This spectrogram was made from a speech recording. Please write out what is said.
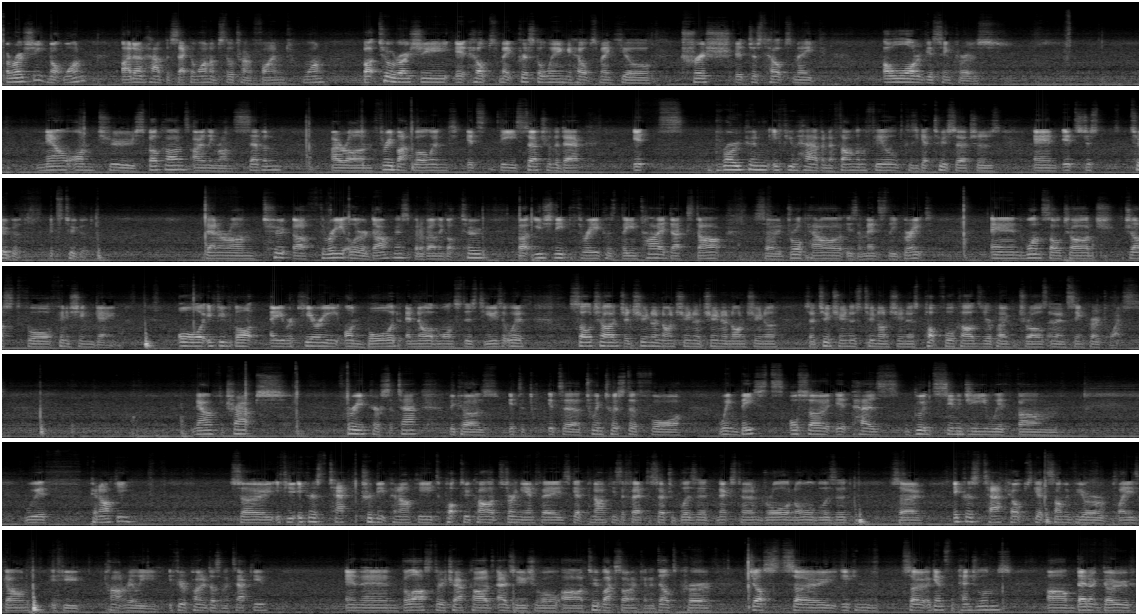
Oroshi, not one. I don't have the second one, I'm still trying to find one. But two Oroshi, it helps make Crystal Wing, it helps make your Trish, it just helps make a lot of your synchros. Now on to spell cards. I only run seven. I run three Black Whirlwind. It's the search of the deck. It's broken if you have an Nothung on the field because you get two searches, and it's just too good. It's too good. Then I run two, uh, three Allure of Darkness, but I've only got two. But you just need the three because the entire deck's dark, so draw power is immensely great and one soul charge just for finishing game. Or if you've got a Raikiri on board and no other monsters to use it with, Soul Charge, a tuner, non-tuner, tuner, non-tuner. So two tuners, two non-tuners, pop four cards your opponent controls, and then synchro twice. Now for traps, three curse attack because it's a it's a twin twister for wing beasts. Also, it has good synergy with um with Pinaki. So if you Icarus attack tribute Pinaki to pop two cards during the end phase, get Pinaki's effect to search a blizzard, next turn draw a normal blizzard. So Icarus attack helps get some of your plays going if you can't really if your opponent doesn't attack you. And then the last three trap cards, as usual, are two Black Sonic and a Delta Crow, just so you can so against the pendulums, um, they don't go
